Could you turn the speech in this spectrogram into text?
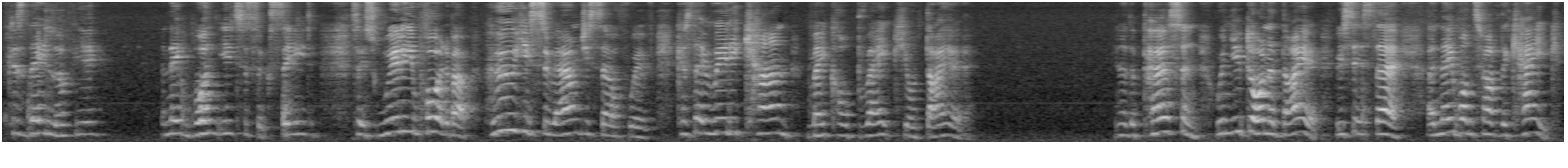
because they love you and they want you to succeed. So it's really important about who you surround yourself with because they really can make or break your diet. You know, the person, when you go on a diet, who sits there and they want to have the cake,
